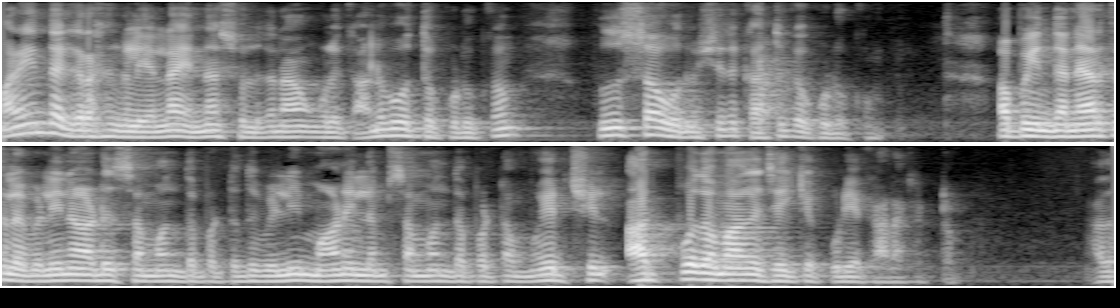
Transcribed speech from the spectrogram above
மறைந்த கிரகங்கள் எல்லாம் என்ன சொல்லுதுன்னா உங்களுக்கு அனுபவத்தை கொடுக்கும் புதுசாக ஒரு விஷயத்தை கற்றுக்க கொடுக்கும். அப்போ இந்த நேரத்தில் வெளிநாடு சம்மந்தப்பட்டது வெளி மாநிலம் சம்மந்தப்பட்ட முயற்சியில் அற்புதமாக ஜெயிக்கக்கூடிய காலகட்டம். அது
